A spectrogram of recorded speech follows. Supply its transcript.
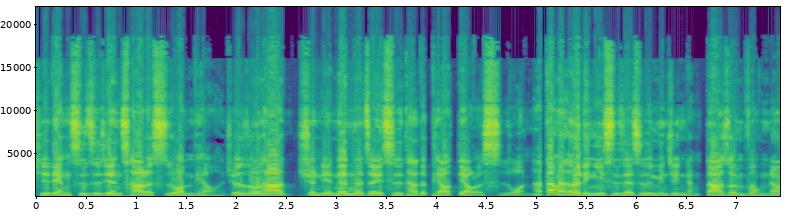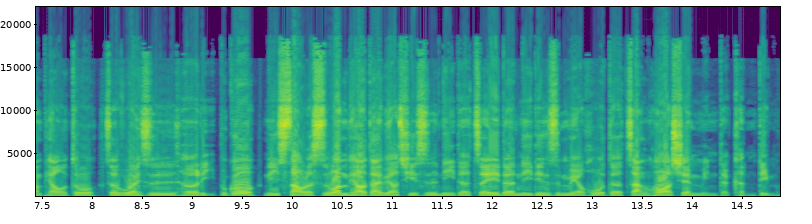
其实两次之间差了十万票，就是说他选连任的这一次，他的票掉了十万。那当然，二零一四这次民进党大顺风，那票多。这部分也是合理，不过你少了十万票，代表其实你的这一任一定是没有获得彰化县民的肯定嘛。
